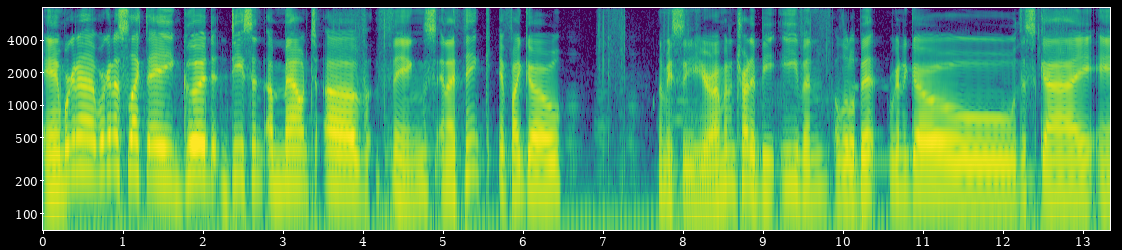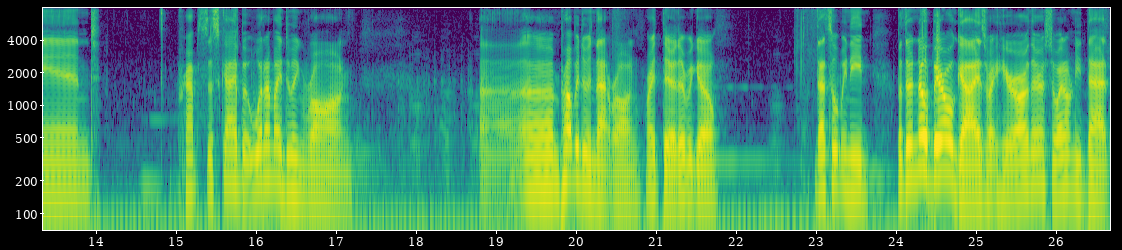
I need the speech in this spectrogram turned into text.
And we're gonna we're gonna select a good, decent amount of things. And I think if I go, let me see here. I'm gonna try to be even a little bit. We're gonna go this guy and perhaps this guy. But what am I doing wrong? Uh, I'm probably doing that wrong. Right there. There we go. That's what we need. But there are no barrel guys right here, are there? So I don't need that.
